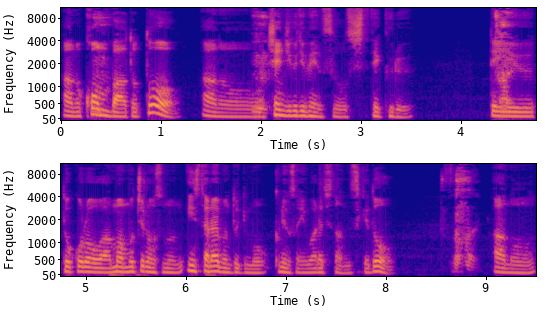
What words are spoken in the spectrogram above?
あの、コンバートと、あのうん、チェンジングディフェンスをしてくるっていうところは、まあもちろんそのインスタライブの時もクリノさん言われてたんですけど、はい。あの、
